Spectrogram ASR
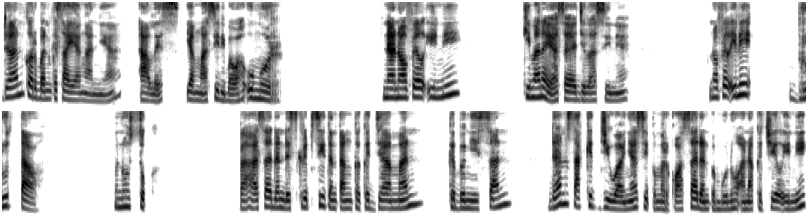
dan korban kesayangannya, Alice, yang masih di bawah umur. Nah, novel ini gimana ya saya jelasinnya? Novel ini brutal menusuk. Bahasa dan deskripsi tentang kekejaman, kebengisan, dan sakit jiwanya si pemerkosa dan pembunuh anak kecil ini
